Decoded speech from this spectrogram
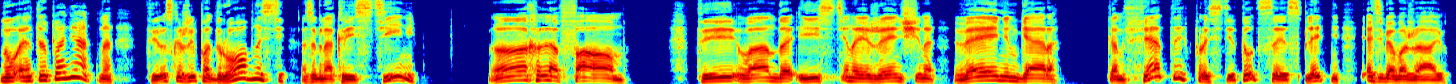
Ну, это понятно. Ты расскажи подробности, особенно о Кристине. Ах, ла фам! Ты, Ванда, истинная женщина Вейнингера. Конфеты, проституция, сплетни. Я тебя обожаю.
